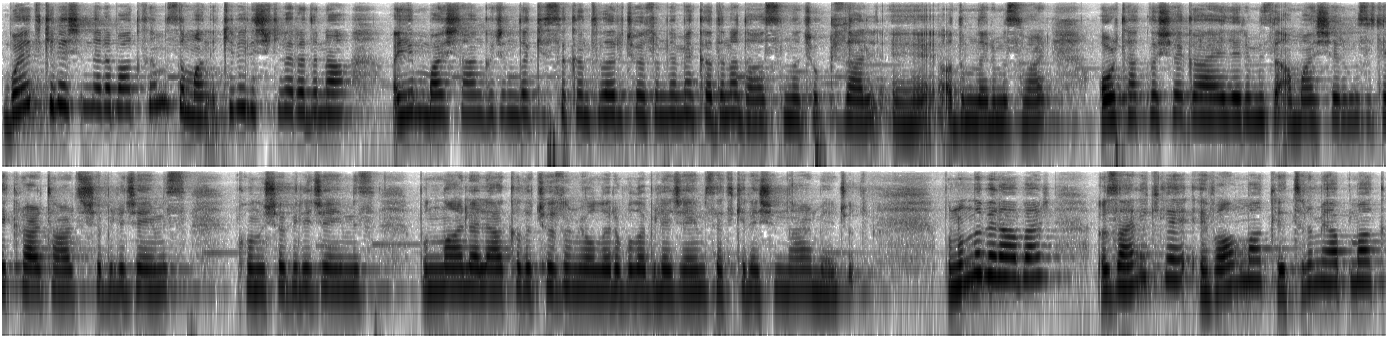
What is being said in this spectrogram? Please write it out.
Bu etkileşimlere baktığımız zaman ikili ilişkiler adına ayın başlangıcındaki sıkıntıları çözümlemek adına da aslında çok güzel e, adımlarımız var. Ortaklaşa gayelerimizi, amaçlarımızı tekrar tartışabileceğimiz, konuşabileceğimiz, bunlarla alakalı çözüm yolları bulabileceğimiz etkileşimler mevcut. Bununla beraber özellikle ev almak, yatırım yapmak,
